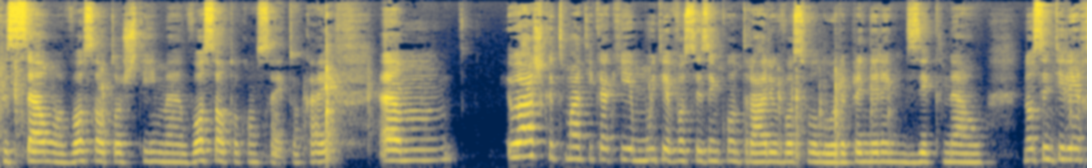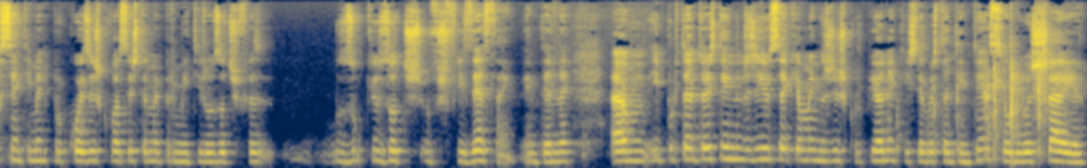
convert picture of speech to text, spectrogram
que, são a vossa autoestima, o vosso autoconceito, ok? Um, eu acho que a temática aqui é muito é vocês encontrarem o vosso valor, aprenderem a dizer que não, não sentirem ressentimento por coisas que vocês também permitiram os outros que os outros vos fizessem, entendem? Um, e portanto, esta energia, eu sei que é uma energia escorpiana, que isto é bastante intenso, a lua cheia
